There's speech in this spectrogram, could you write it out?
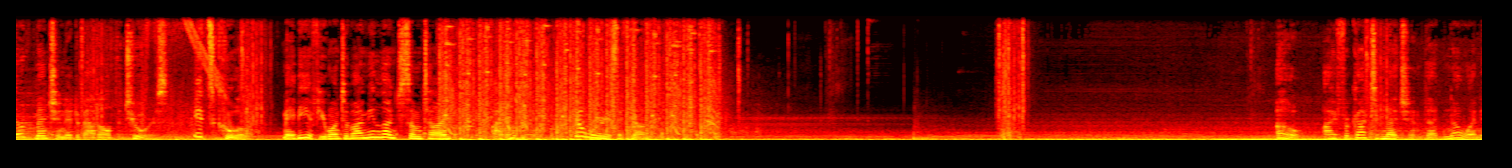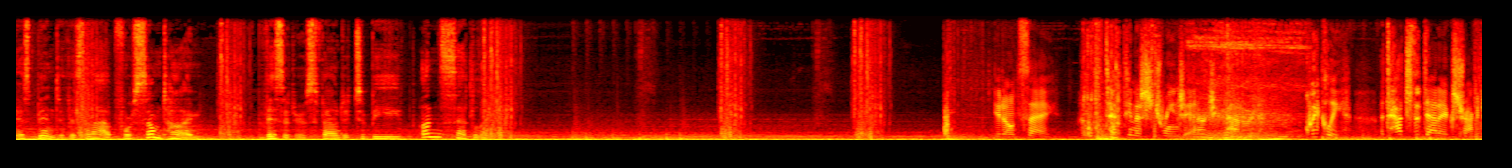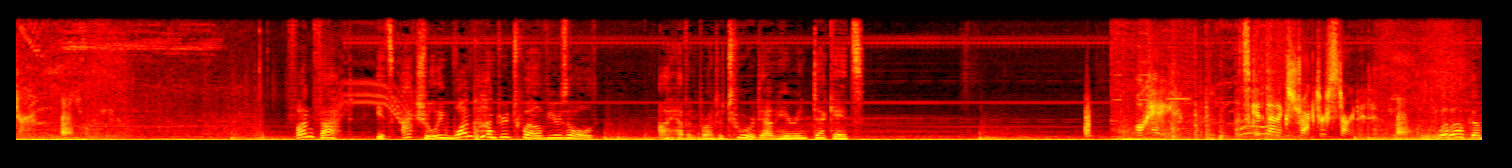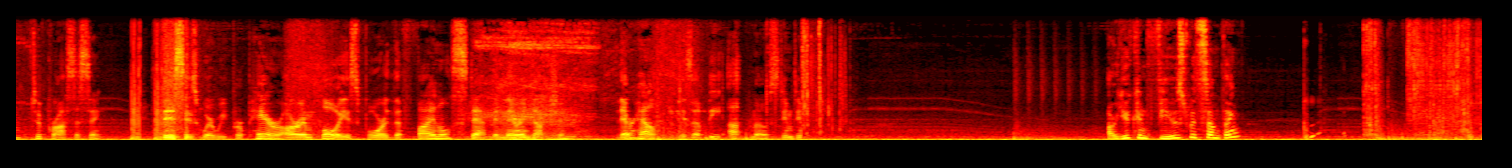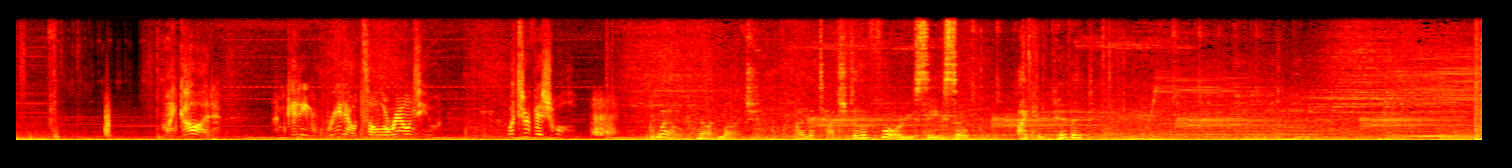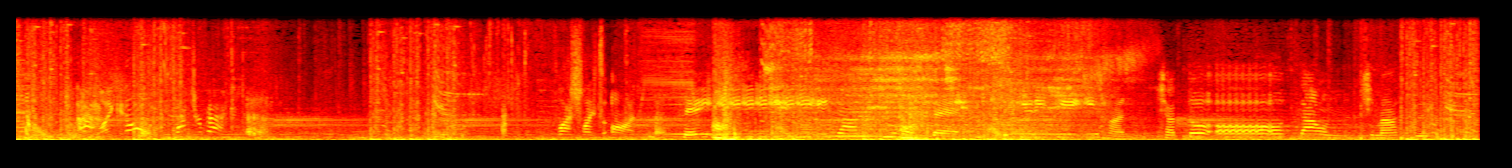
Don't mention it about all the tours. It's cool. Maybe if you want to buy me lunch sometime. I don't know. No worries if not. Oh, I forgot to mention that no one has been to this lab for some time. Visitors found it to be unsettling. You don't say. I'm detecting a strange energy pattern. Quickly, attach the data extractor. Fun fact it's actually 112 years old. I haven't brought a tour down here in decades. Okay, let's get that extractor started. Welcome to processing. This is where we prepare our employees for the final step in their induction. Their health is of the utmost importance. Are you confused with something? getting readouts all around you. What's your visual? Well, not much. I'm attached to the floor, you see, so I can pivot. I like it. No, watch your back. Flashlights on. 聖イーサー部門でセキュリティ違反シャットダウンします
